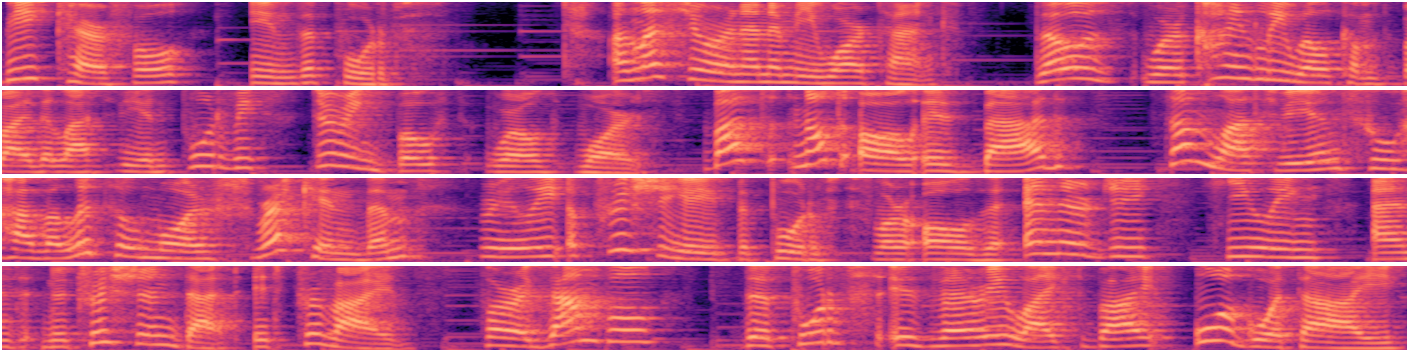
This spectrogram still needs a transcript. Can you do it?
be careful in the purvs. Unless you're an enemy war tank. Those were kindly welcomed by the Latvian Purvi during both world wars. But not all is bad. Some Latvians who have a little more Shrek in them really appreciate the Purvs for all the energy, healing, and nutrition that it provides. For example, the Purvs is very liked by Ogotāji,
